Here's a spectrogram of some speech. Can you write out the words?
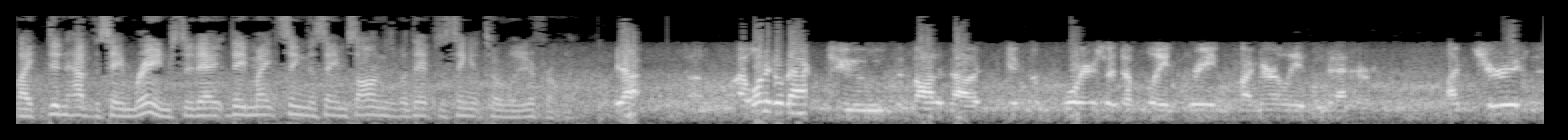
like didn't have the same range, so they they might sing the same songs, but they have to sing it totally differently. Yeah. Uh, I want to go back to the thought about if the Warriors up playing Green primarily in center. I'm curious to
